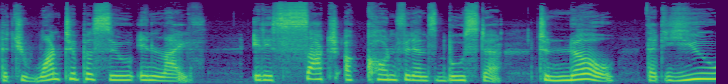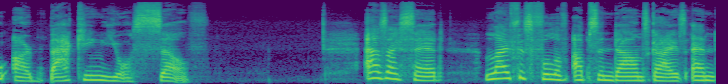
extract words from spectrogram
that you want to pursue in life. It is such a confidence booster to know that you are backing yourself. As I said, Life is full of ups and downs, guys, and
